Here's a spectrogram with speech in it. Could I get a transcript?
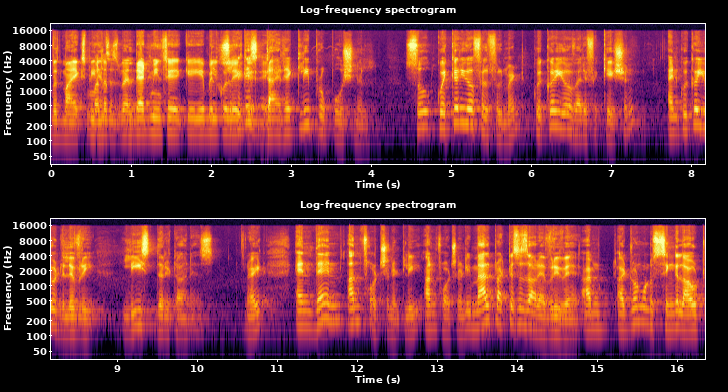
with my experience well that means कि ये बिल्कुल it is directly proportional so quicker your fulfilment quicker your verification and quicker your delivery least the return is Right? And then unfortunately, unfortunately, malpractices are everywhere. I'm I don't want to single out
